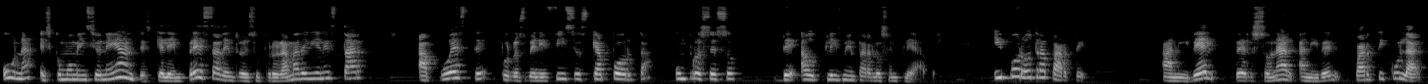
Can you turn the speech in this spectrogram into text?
Una es como mencioné antes, que la empresa dentro de su programa de bienestar apueste por los beneficios que aporta un proceso de outplacement para los empleados. Y por otra parte, a nivel personal, a nivel particular,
